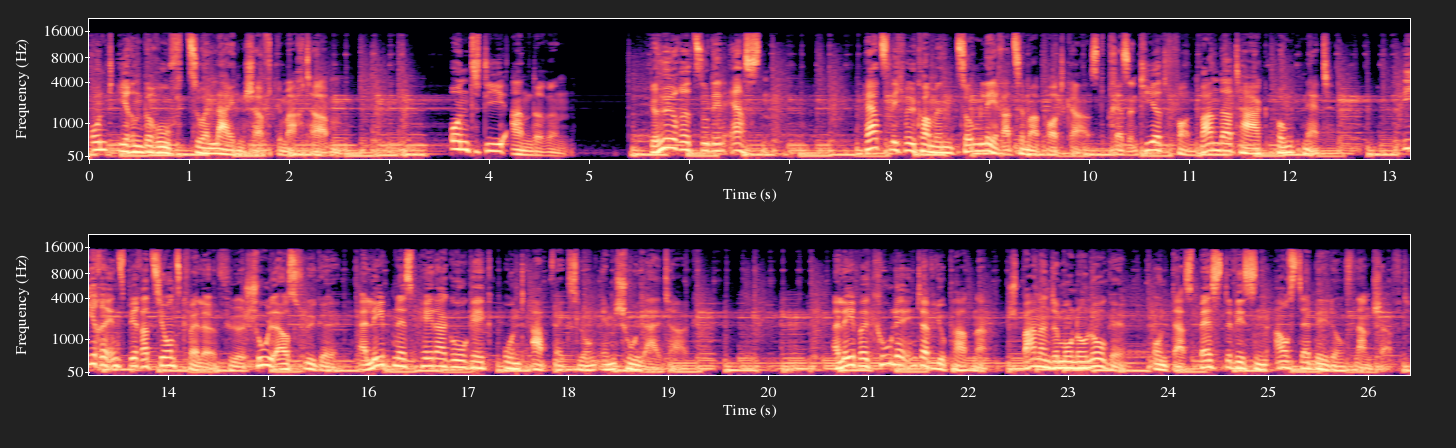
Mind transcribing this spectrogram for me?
und ihren Beruf zur Leidenschaft gemacht haben. Und die anderen. Gehöre zu den Ersten. Herzlich willkommen zum Lehrerzimmer-Podcast, präsentiert von wandertag.net. Ihre Inspirationsquelle für Schulausflüge, Erlebnispädagogik und Abwechslung im Schulalltag. Erlebe coole Interviewpartner, spannende Monologe und das beste Wissen aus der Bildungslandschaft.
